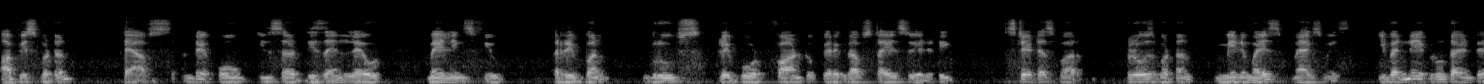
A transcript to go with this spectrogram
Office button tabs అంటే home insert design layout mailings view ribbon groups clipboard font paragraph styles editing status bar close button minimize maximize ఇవన్నీ ఎక్కడ ఉంటాయంటే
